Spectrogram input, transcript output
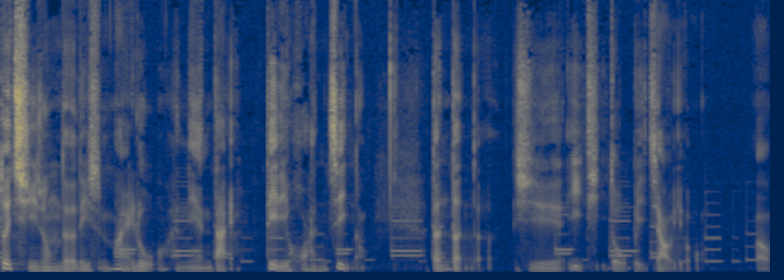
对其中的历史脉络和年代、地理环境哦等等的一些议题都比较有。哦，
